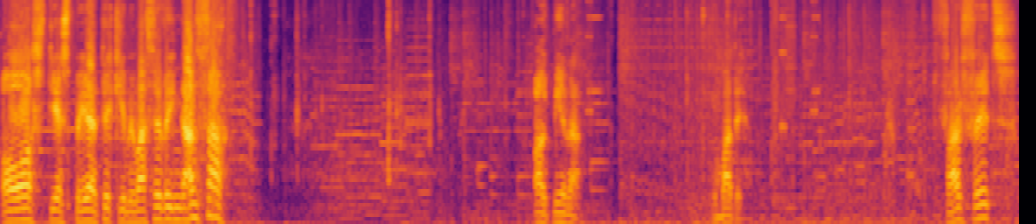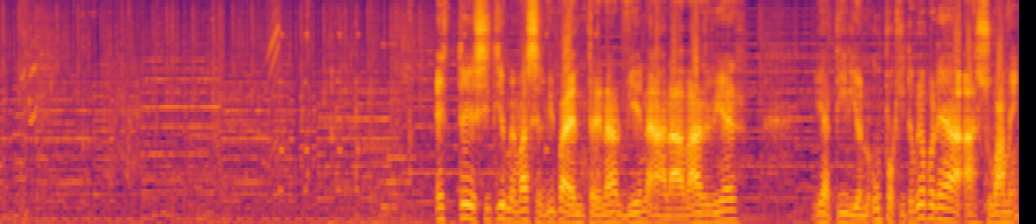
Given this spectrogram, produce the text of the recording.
Hostia, espérate, que me va a hacer venganza. ¡Ay, mierda! Combate. Farfetch. Este sitio me va a servir para entrenar bien a la Barbier y a Tyrion. Un poquito. Voy a poner a, a Subame.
